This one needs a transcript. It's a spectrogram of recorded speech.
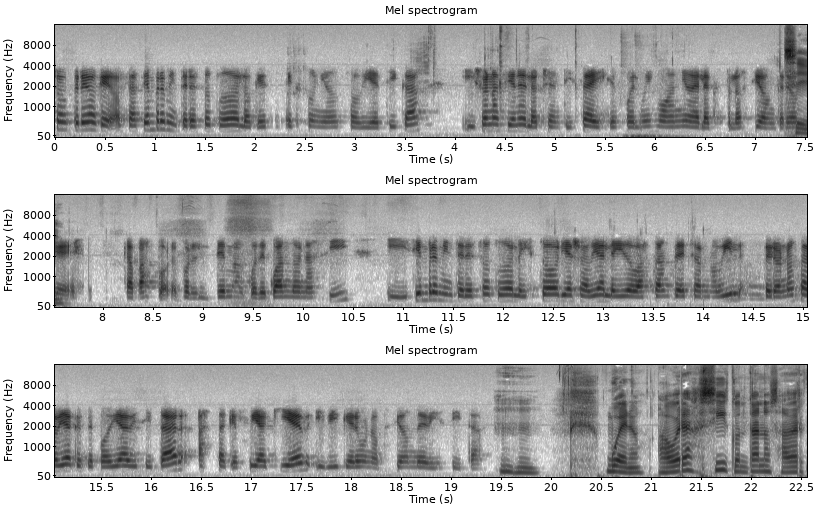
yo creo que, o sea, siempre me interesó todo lo que es ex Unión Soviética. Y yo nací en el 86, que fue el mismo año de la explosión, creo que capaz por, por el tema de cuándo nací y siempre me interesó toda la historia, yo había leído bastante de Chernobyl, pero no sabía que se podía visitar hasta que fui a Kiev y vi que era una opción de visita. Bueno, ahora sí, contanos a ver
